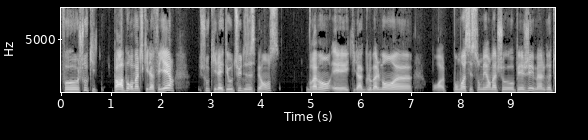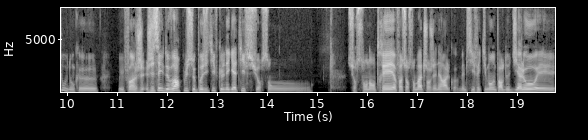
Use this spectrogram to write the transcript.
Faut, je trouve par rapport au match qu'il a fait hier, je trouve qu'il a été au-dessus des espérances vraiment, et qu'il a globalement, euh, pour moi, c'est son meilleur match au, PSG, malgré tout. Donc, euh, enfin, j'essaye de voir plus le positif que le négatif sur son sur son entrée, enfin sur son match en général, quoi. Même si effectivement on parle de Diallo et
